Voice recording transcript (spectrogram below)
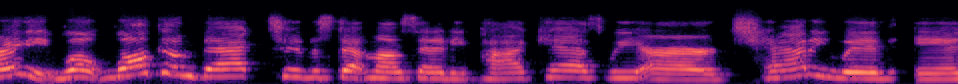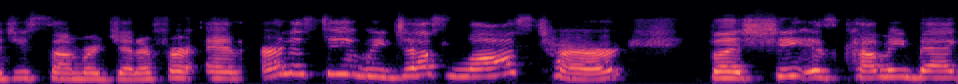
Alrighty, well, welcome back to the Stepmom Sanity podcast. We are chatting with Angie Summer, Jennifer, and Ernestine. We just lost her, but she is coming back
